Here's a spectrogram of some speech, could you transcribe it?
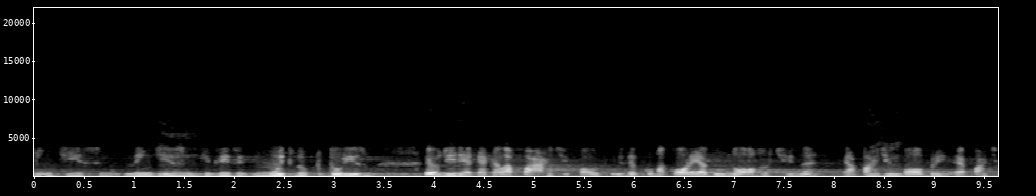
lindíssimo, lindíssimo, uhum. que vive muito do turismo. Eu diria que aquela parte, Paulo, por exemplo, como a Coreia do Norte, né? É a parte uhum. pobre, é a parte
